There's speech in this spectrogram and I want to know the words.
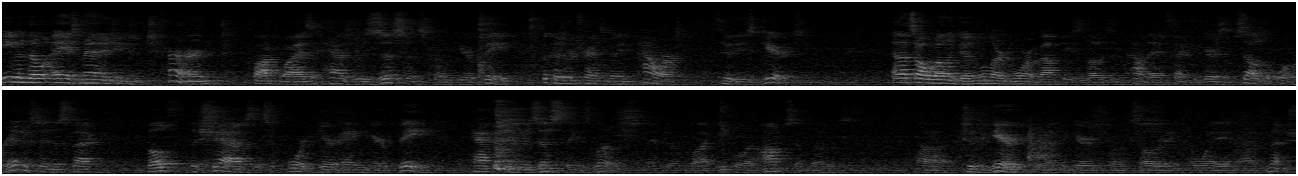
even though A is managing to turn clockwise, it has resistance from gear B because we're transmitting power through these gears. Now that's all well and good, we'll learn more about these loads and how they affect the gears themselves, but what we're interested in is the fact both the shafts that support gear A and gear B have to resist these loads. They have to apply equal and opposite loads uh, to the gear to prevent the gears from accelerating away and out of mesh.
